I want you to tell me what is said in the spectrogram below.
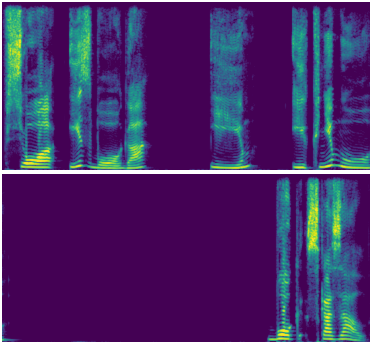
Все из Бога, им и к Нему. Бог сказал,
